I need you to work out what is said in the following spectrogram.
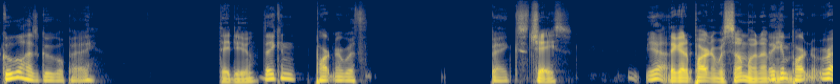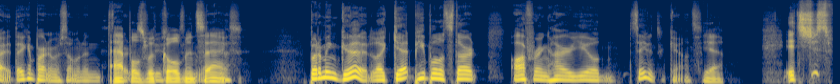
Google has Google Pay. They do. They can partner with banks. Chase. Yeah, They got to partner with someone. I they mean, can partner. Right, they can partner with someone and Apple's with Goldman like Sachs. But I mean, good. Like, get people to start offering higher yield savings accounts. Yeah. It's just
